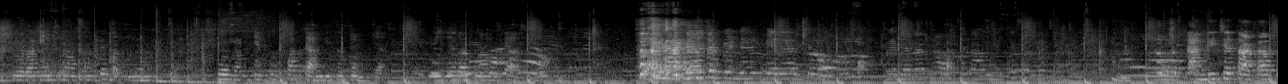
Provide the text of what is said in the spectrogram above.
शिवराजांचे नाव सांगते पत्नी शिवराजचे तुपात चांदीचं चमचा. विजयराज नाव ते असतं चांदीच्या ताटात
